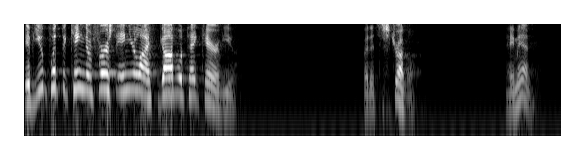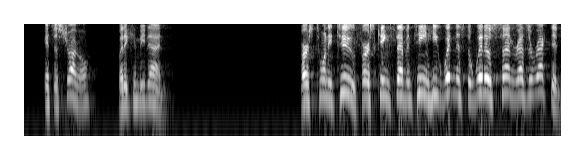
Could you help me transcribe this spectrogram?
If you put the kingdom first in your life, God will take care of you. But it's a struggle. Amen. It's a struggle, but it can be done. Verse 22, 1 Kings 17, he witnessed the widow's son resurrected.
